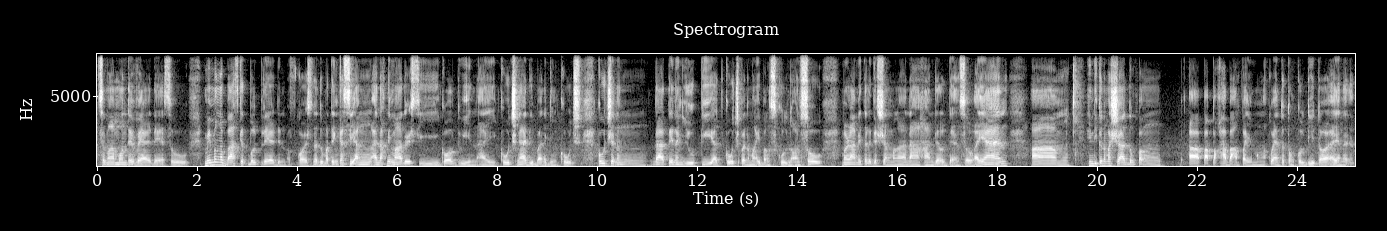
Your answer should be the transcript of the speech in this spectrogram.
sa mga Monteverde. So, may mga basketball player din of course na dumating kasi ang anak ni mother si Goldwyn ay coach nga, 'di ba? Naging coach. Coach siya ng dati ng UP at coach pa ng mga ibang school noon. So, marami talaga siyang mga nahahandle din. So, ayan. Um, hindi ko na masyadong pang uh, papakahabaan pa yung mga kwento tungkol dito. Ayan,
